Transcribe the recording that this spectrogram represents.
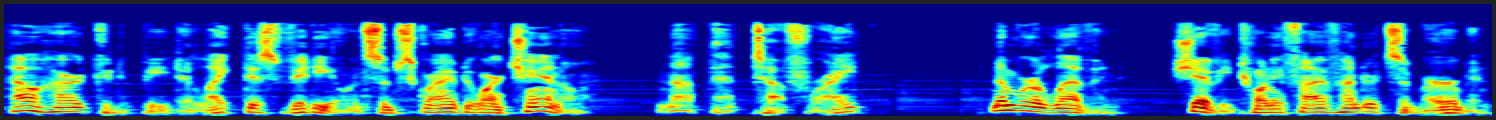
how hard could it be to like this video and subscribe to our channel? Not that tough, right? Number 11, Chevy 2500 Suburban.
